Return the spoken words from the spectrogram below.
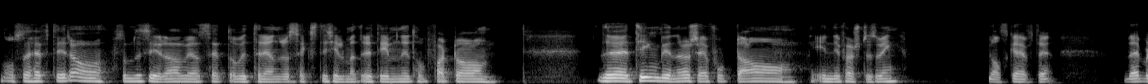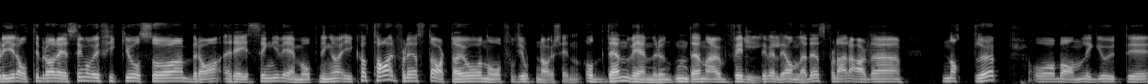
også heftigere. Og som du sier, da, vi har sett over 360 km i timen i toppfart. og det, ting begynner å skje fort da, og inn i første sving. Ganske heftig. Det blir alltid bra racing, og vi fikk jo også bra racing i VM-åpninga i Qatar. For det starta jo nå for 14 dager siden. Og den VM-runden den er jo veldig veldig annerledes. For der er det nattløp, og banen ligger jo ute i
